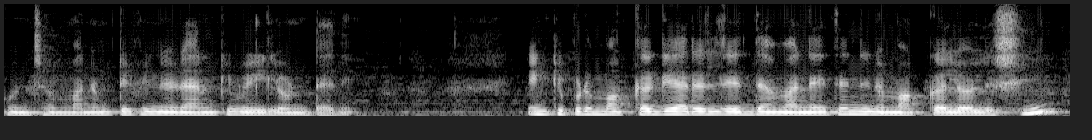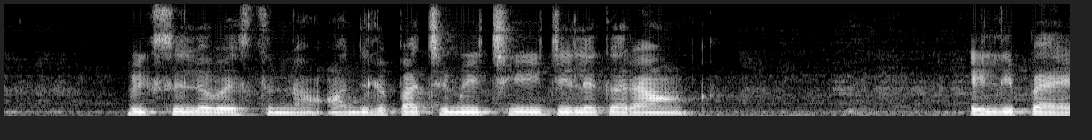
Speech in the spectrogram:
కొంచెం మనం టిఫిన్ వేయడానికి వీలు ఉంటుంది ఇంక ఇప్పుడు మక్క గ్యారెలు చేద్దామని అయితే నేను మక్కలు ఒలిసి మిక్సీలో వేస్తున్నా. అందులో పచ్చిమిర్చి జీలకర్ర ఎల్లిపాయ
